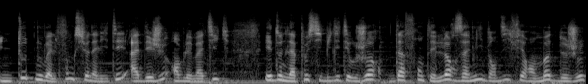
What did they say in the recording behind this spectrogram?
une toute nouvelle fonctionnalité à des jeux emblématiques et donne la possibilité aux joueurs d'affronter leurs amis dans différents modes de jeu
